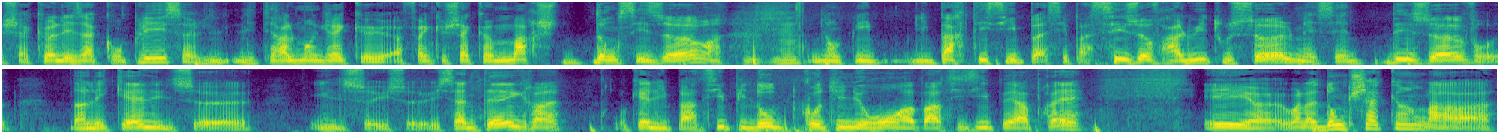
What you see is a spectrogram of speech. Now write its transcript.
chacun les accomplisse, littéralement grec, euh, afin que chacun marche dans ses œuvres. Donc il, il participe, c'est pas ses œuvres à lui tout seul, mais c'est des œuvres dans lesquelles il se, il se- il se- il s'intègre, hein, auxquelles il participe, puis d'autres continueront à participer après. Et euh, voilà, donc chacun a,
